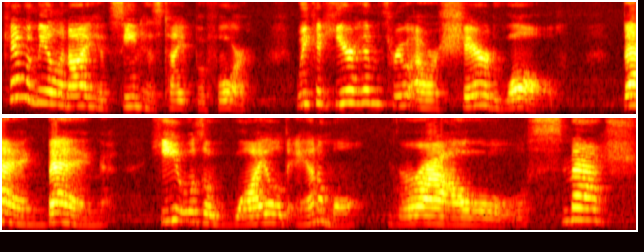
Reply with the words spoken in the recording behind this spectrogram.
Chamomile and I had seen his type before. We could hear him through our shared wall. Bang, bang. He was a wild animal. Growl. Smash.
